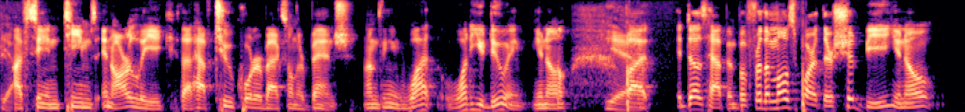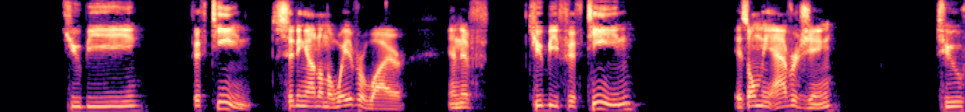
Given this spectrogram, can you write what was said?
Yeah. I've seen teams in our league that have two quarterbacks on their bench. I'm thinking, what? What are you doing? You know? Yeah. But it does happen. But for the most part, there should be, you know, QB 15 sitting out on the waiver wire. And if QB 15 is only averaging two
